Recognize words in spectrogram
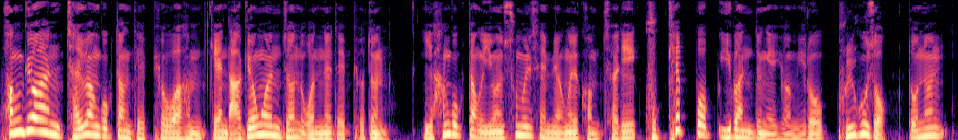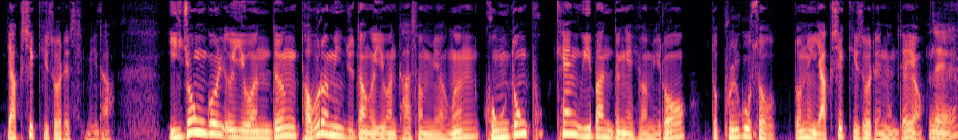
황교안 자유한국당 대표와 함께 나경원 전 원내대표 등 이 한국당 의원 23명을 검찰이 국회법 위반 등의 혐의로 불구속 또는 약식 기소를 했습니다. 이종골 의원 등 더불어민주당 의원 5명은 공동폭행 위반 등의 혐의로 또 불구속 또는 약식 기소를 했는데요. 네.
